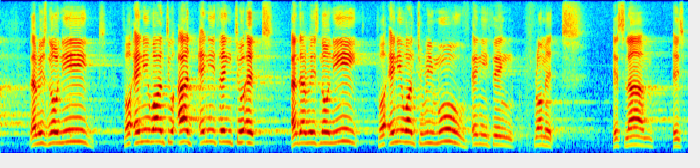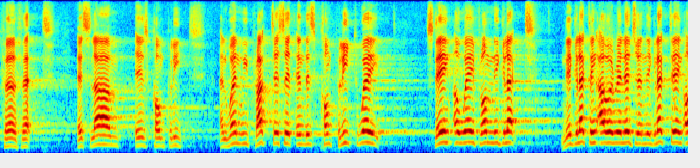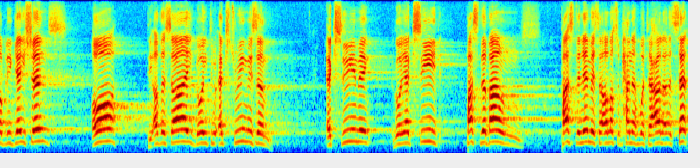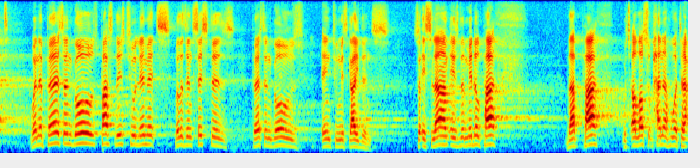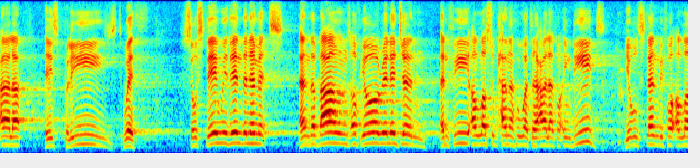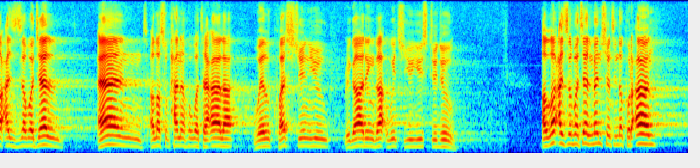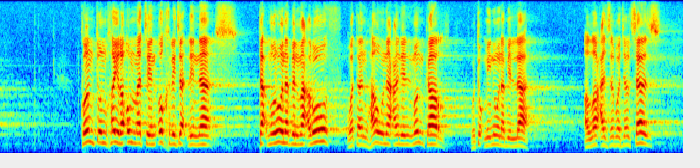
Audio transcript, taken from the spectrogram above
There is no need for anyone to add anything to it, and there is no need for anyone to remove anything from it. Islam is perfect, Islam is complete. And when we practice it in this complete way, staying away from neglect, neglecting our religion, neglecting obligations, or the other side going to extremism, extreming, going exceed past the bounds, past the limits that Allah subhanahu wa ta'ala has set. When a person goes past these two limits, brothers and sisters, person goes into misguidance. So Islam is the middle path, the path which Allah subhanahu wa ta'ala is pleased with. So stay within the limits and the bounds of your religion and fear Allah subhanahu wa ta'ala for indeed you will stand before Allah azza wa jal and Allah subhanahu wa ta'ala will question you regarding that which you used to do. Allah Azza wa Jal mentions in the Quran, كنتم خير أمة أخرجت للناس تأمرون بالمعروف وتنهون عن المنكر وتؤمنون بالله Allah Azza wa Jal says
